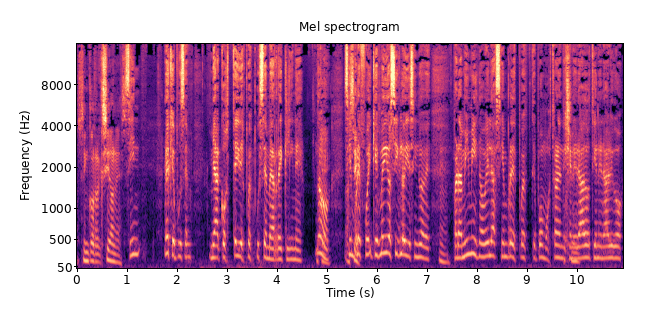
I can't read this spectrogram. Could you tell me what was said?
sin correcciones. sin no es que puse me acosté y después puse me recliné no Ok, siempre fue que es medio siglo XIX Mm. para mí mis novelas siempre después te puedo mostrar en degenerado tienen algo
